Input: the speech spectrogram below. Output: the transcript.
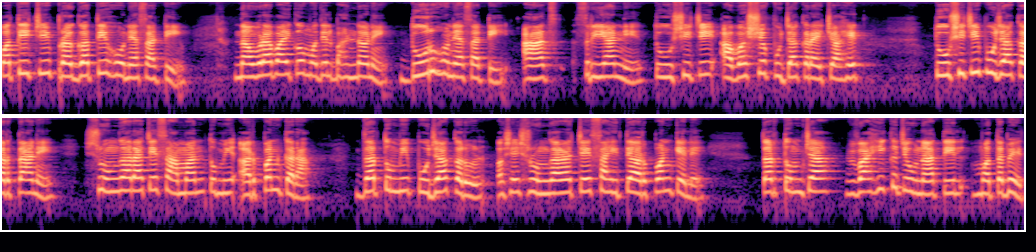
पतीची प्रगती होण्यासाठी नवरा बायकोमधील भांडणे दूर होण्यासाठी आज स्त्रियांनी तुळशीची अवश्य पूजा करायची आहेत तुळशीची पूजा करताना शृंगाराचे सामान तुम्ही अर्पण करा. जर तुम्ही पूजा करून असे शृंगाराचे साहित्य अर्पण केले तर तुमच्या विवाहिक जीवनातील मतभेद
